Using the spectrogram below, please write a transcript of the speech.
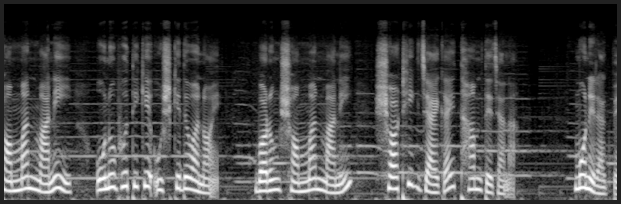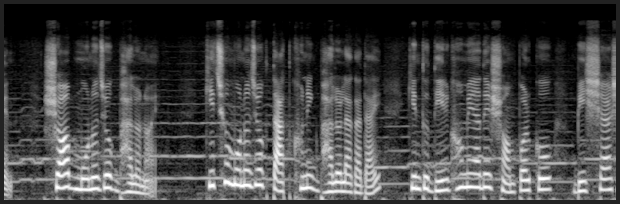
সম্মান মানেই অনুভূতিকে উস্কে দেওয়া নয়, বরং সম্মান মানেই সঠিক জায়গায় থামতে জানা। মনে রাখবেন, সব মনোযোগ ভালো নয় কিছু মনোযোগ তাৎক্ষণিক ভালো লাগা দেয়, কিন্তু দীর্ঘমেয়াদের সম্পর্ক, বিশ্বাস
